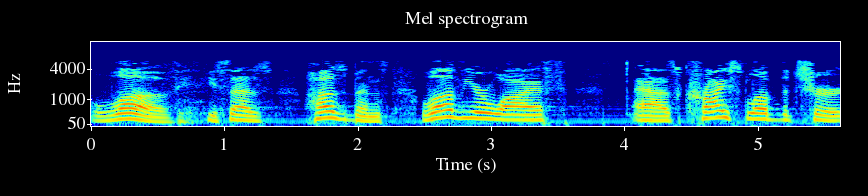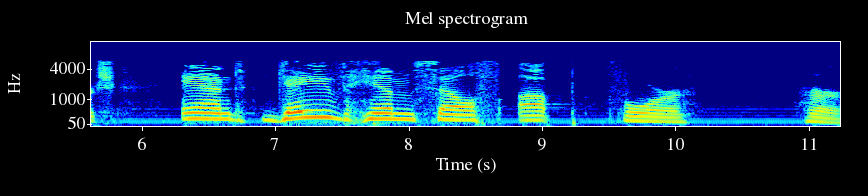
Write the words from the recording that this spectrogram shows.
love. He says, Husbands, love your wife as Christ loved the church and gave himself up for her.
